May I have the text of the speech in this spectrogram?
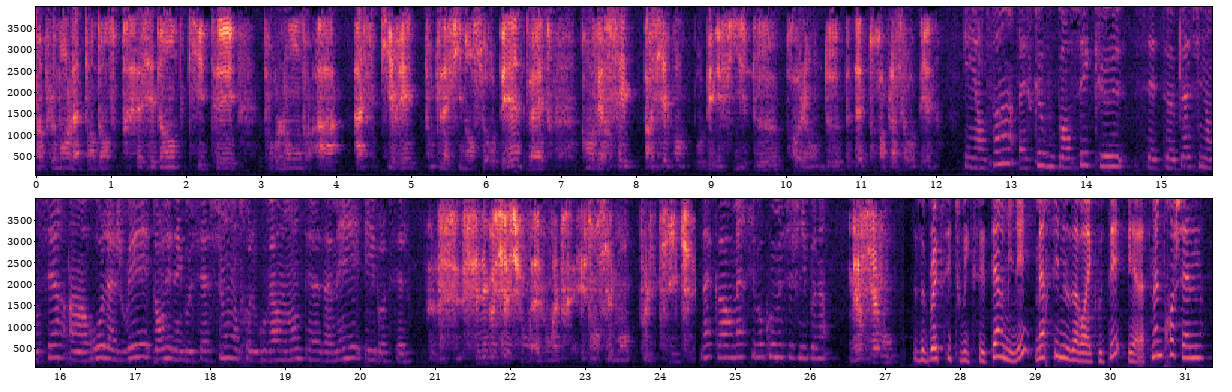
Simplement, la tendance précédente qui était pour Londres à aspirer toute la finance européenne va être renversée partiellement au bénéfice de probablement de peut-être trois places européennes. Et enfin, est-ce que vous pensez que cette place financière a un rôle à jouer dans les négociations entre le gouvernement de Theresa May et Bruxelles? Ces négociations, elles vont être essentiellement politiques. D'accord, merci beaucoup Monsieur Philippona. Merci à vous. The Brexit Week c'est terminé, merci de nous avoir écoutés et à la semaine prochaine.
